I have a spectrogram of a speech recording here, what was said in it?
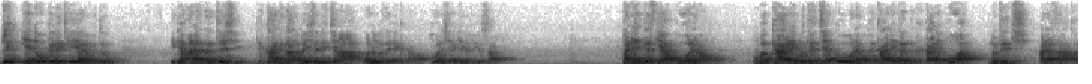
duk yadda kai da ke yara mutum idan ana zancen shi da kaji za a mai shani ce a'a wannan ba zai aikata ba. To wani shi ake nufi insa faɗin gaskiya a kowane abu kuma kare mutunci a kowane abu ka kare kanka ka kare kowa mutunci ana sa haka.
